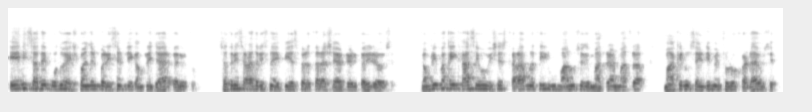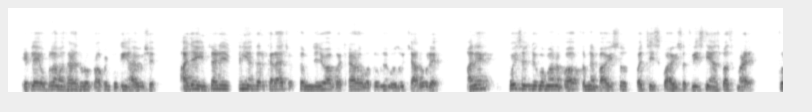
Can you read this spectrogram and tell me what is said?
એની સાથે પોતું એક્સપાન્શન પર રિસેન્ટલી કંપની જાહેર કર્યું હતું. છત્રીસ સાડત્રીસના એપીએસ પર અત્યારે શેર ટ્રેડ કરી રહ્યો છે. કંપનીમાં કંઈ ખાસ એવું વિશેષ ખરાબ નથી. હું માનું છું કે માત્ર માત્ર માર્કેટનું સેન્ટિમેન્ટ થોડું કઢાયું છે, એટલે ઉપલા મથાળે થોડું પ્રોફિટ બુકિંગ આવ્યું છે. આજે ઇન્ટ્રાડેની અંદર કદાચ તમને જેવા ઘટાડો વધુ ને વધુ ચાલુ રહે અને કોઈ સંજોગોમાં ભાવ તમને બાવીસો પચીસ, બાવીસો ત્રીસની આસપાસ મળે, તો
